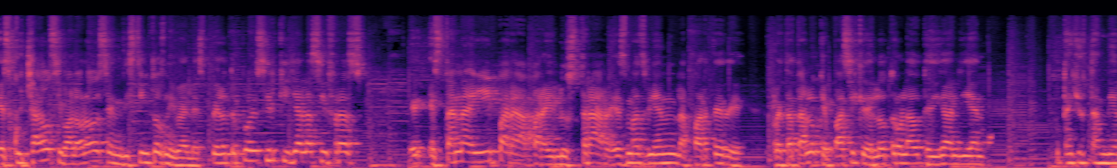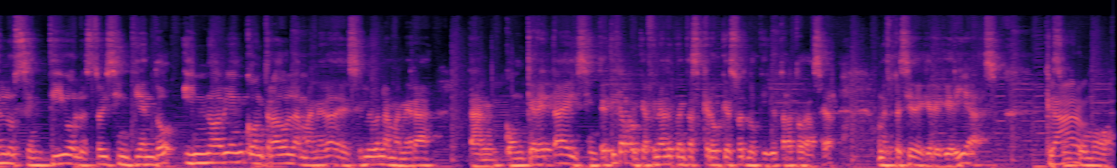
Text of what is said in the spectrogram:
escuchados y valorados en distintos niveles, pero te puedo decir que ya las cifras eh, están ahí para, para ilustrar, es más bien la parte de retratar lo que pasa y que del otro lado te diga alguien, puta, yo también lo sentí o lo estoy sintiendo y no había encontrado la manera de decirlo de una manera tan concreta y sintética, porque a final de cuentas creo que eso es lo que yo trato de hacer, una especie de greguerías, que son como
